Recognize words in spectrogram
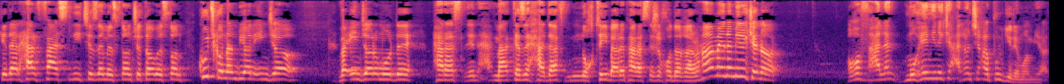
که در هر فصلی چه زمستان چه تابستان کوچ کنن بیان اینجا. و اینجا رو مورد پرست... مرکز هدف نقطه‌ای برای پرستش خدا قرار. همه اینا میره کنار. آقا فعلا مهم اینه که الان چقدر پول گیره ما میاد.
